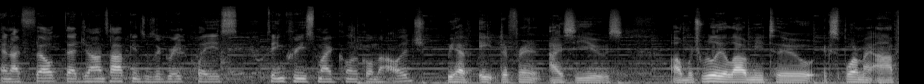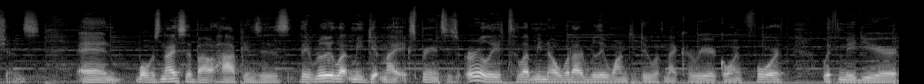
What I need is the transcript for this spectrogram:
and I felt that Johns Hopkins was a great place to increase my clinical knowledge. We have eight different ICUs, um, which really allowed me to explore my options. And what was nice about Hopkins is they really let me get my experiences early to let me know what I really wanted to do with my career going forth with mid-year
